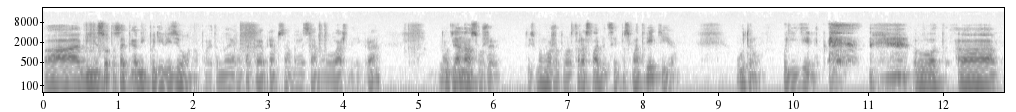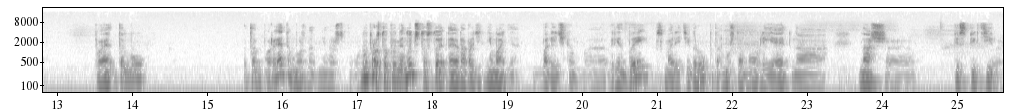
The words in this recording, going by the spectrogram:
а Миннесота соперник по дивизиону. Поэтому, наверное, такая прям самая, самая важная игра. Ну, для нас уже То есть мы можем просто расслабиться и посмотреть ее утром в понедельник. Вот. А, поэтому это, про это можно немножечко... Ну, просто упомянуть, что стоит, наверное, обратить внимание болельщикам Green Bay, посмотреть игру, потому что она влияет на наши перспективы.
